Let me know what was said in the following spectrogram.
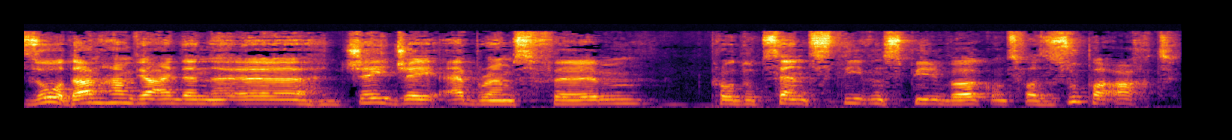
So, dann haben wir einen J.J. Äh, Abrams Film, Produzent Steven Spielberg und zwar Super 8.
